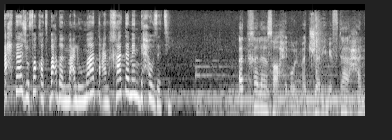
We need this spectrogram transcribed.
أحتاج فقط بعض المعلومات عن خاتم بحوزتي. أدخل صاحب المتجر مفتاحا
